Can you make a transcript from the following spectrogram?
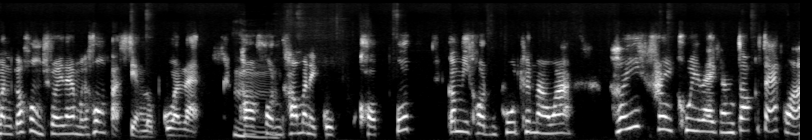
มันก็คงช่วยได้มันก็คงตัดเสียงรบกวนแหละ พอคนเข้ามาในกลุ่มครบปุ๊บ ก็มีคนพูดขึ้นมาว่า เฮ้ย ใครคุยอะไรกันจอกแจ๊กวะ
